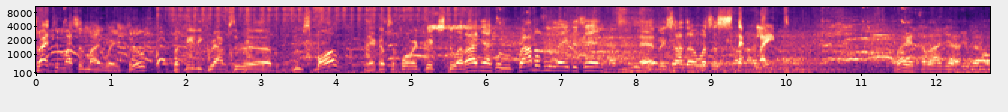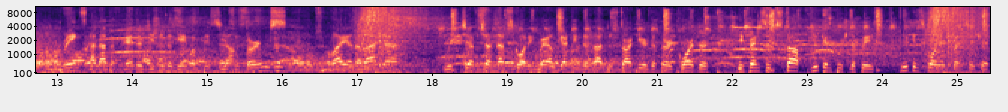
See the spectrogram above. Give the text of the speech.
try to muscle my way through, but Nealy grabs the uh, loose ball. There comes the forward pitch to Araña, who will probably lay this in. And Rizada was a step late. Ryan Araña brings a lot of energy to the game of these young Turks. Ryan Araña with Jeff Chan not scoring well, getting the nod to start here the third quarter. Defensive stop, you can push the pace, you can score in transition.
